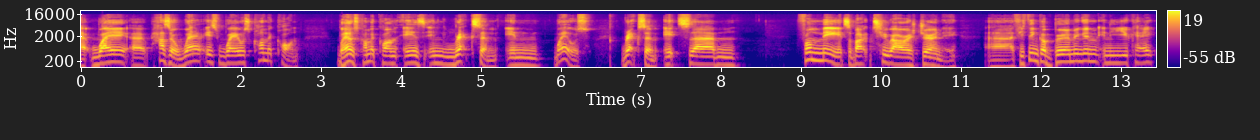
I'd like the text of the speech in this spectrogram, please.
Uh, where, uh, where is Wales Comic Con? Wales Comic Con is in Wrexham in Wales. Wrexham, it's, um, from me, it's about two hours journey. Uh, if you think of Birmingham in the UK,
